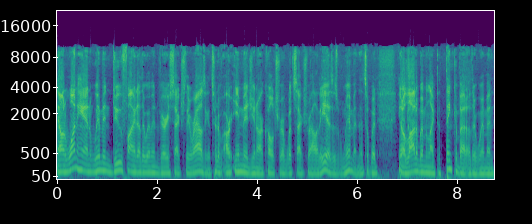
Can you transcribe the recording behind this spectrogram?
Now, on one hand, women do find other women very sexually arousing. It's sort of our image in our culture of what sexuality is as women. That's what, you know, a lot of women like to think about other women.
